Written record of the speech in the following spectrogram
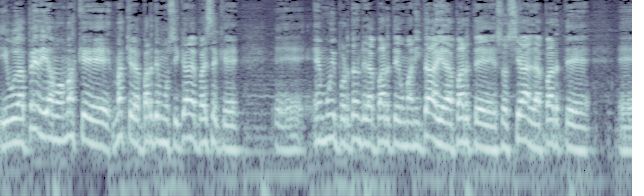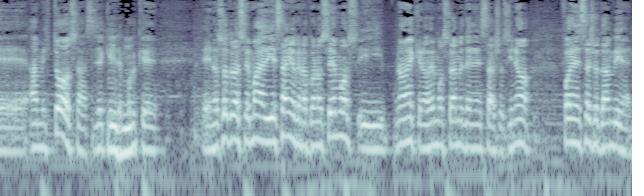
Y Budapest, digamos, más que, más que la parte musical, me parece que eh, es muy importante la parte humanitaria, la parte social, la parte eh, amistosa, si se quiere, porque eh, nosotros hace más de 10 años que nos conocemos y no es que nos vemos solamente en el ensayo, sino fuera de ensayo también.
